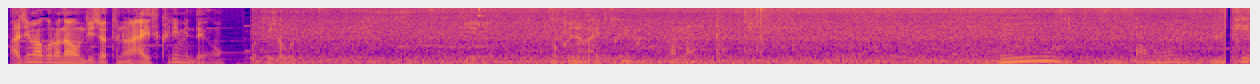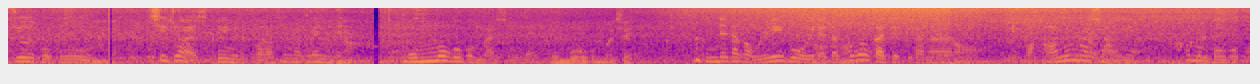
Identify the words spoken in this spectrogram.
마지막으로 나온 디저트는 아이스크림인데요. 뭐 드셔보래 뭐 그냥 아이스크림 아니야 잠깐만. 음, 나는 비주얼 보고 시중 아이스크림일 거라 생각을 했는데 음. 못 먹어본 맛인데. 못 먹어본 맛이? 근데다가 올리브 오일에다 소금까지 했잖아. 어. 뭐 아는 맛이 아니야. 한번 먹어봐.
